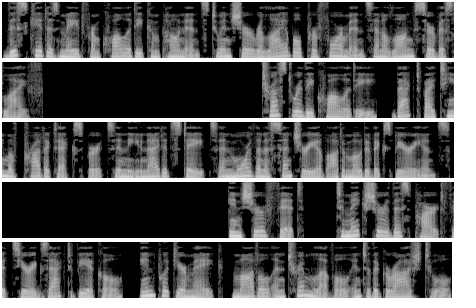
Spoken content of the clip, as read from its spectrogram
This kit is made from quality components to ensure reliable performance and a long service life. Trustworthy quality, backed by team of product experts in the United States and more than a century of automotive experience. Ensure fit. To make sure this part fits your exact vehicle, input your make, model and trim level into the garage tool.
